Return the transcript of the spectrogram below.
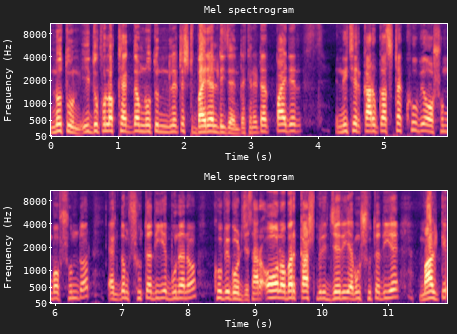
নতুন, ঈদ উপলক্ষে একদম নতুন লেটেস্ট ভাইরাল ডিজাইন দেখেন, এটার পায়ের নিচের কারুকাজটা খুবই অসম্ভব সুন্দর। একদম সুতা দিয়ে বুনানো, খুবই গর্জিয়াস আর অল ওভার কাশ্মীরি জেরি এবং সুতা দিয়ে মাল্টি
